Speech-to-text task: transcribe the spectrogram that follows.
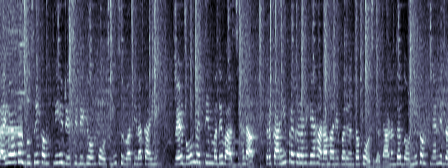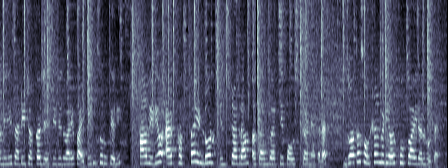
काही वेळातच दुसरी कंपनी ही जेसीबी घेऊन पोहोचली. सुरुवातीला काही वेळ दोन व्यक्तींमध्ये वाद झाला तर काही प्रकरण हे हाणामारीपर्यंत पोहोचलं. त्यानंतर दोन्ही कंपन्यांनी जमिनीसाठी चक्क जेसीबीद्वारे फायटिंग सुरू केली. हा व्हिडिओ ॲप फक्त इंडोन इंस्टाग्राम अकाउंटवरती पोस्ट करण्यात आला जो आता सोशल मीडियावर खूप व्हायरल होत आहे.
